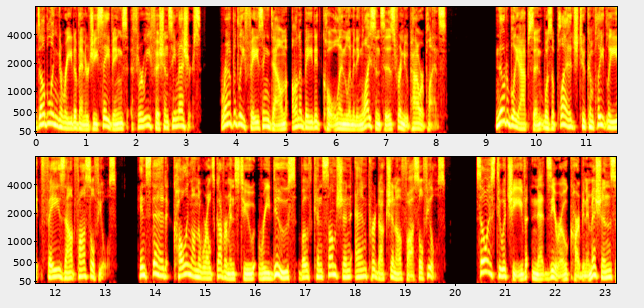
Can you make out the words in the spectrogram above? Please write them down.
doubling the rate of energy savings through efficiency measures, rapidly phasing down unabated coal and limiting licenses for new power plants. Notably absent was a pledge to completely phase out fossil fuels, instead, calling on the world's governments to reduce both consumption and production of fossil fuels, so as to achieve net zero carbon emissions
